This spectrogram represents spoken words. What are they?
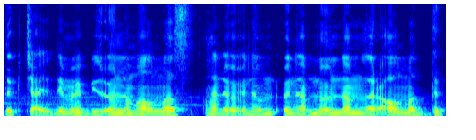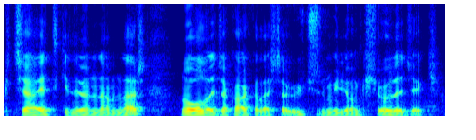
dıkçaydı değil mi? Biz önlem almaz hani önemli, önemli önlemler almadıkça etkili önlemler ne olacak arkadaşlar? 300 milyon kişi ölecek.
